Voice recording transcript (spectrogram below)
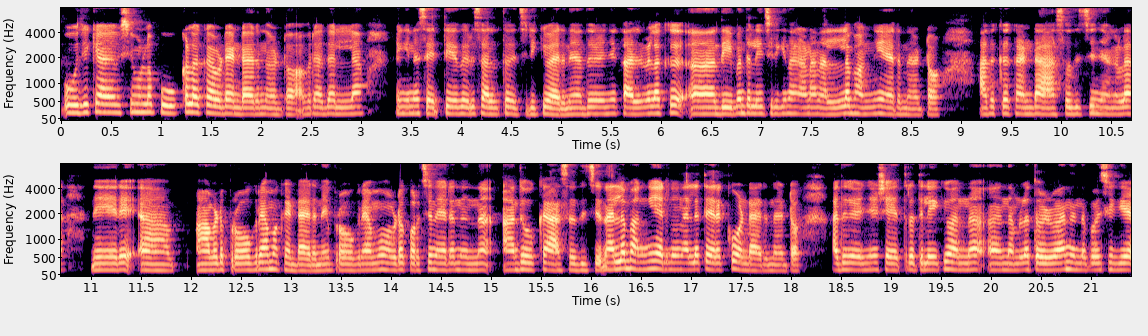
പൂജയ്ക്ക് ആവശ്യമുള്ള പൂക്കളൊക്കെ അവിടെ ഉണ്ടായിരുന്നു കേട്ടോ. അവരതെല്ലാം ഇങ്ങനെ സെറ്റ് ചെയ്ത് ഒരു സ്ഥലത്ത് വെച്ചിരിക്കുമായിരുന്നു അത് കഴിഞ്ഞ് കൽവിളക്ക് ദീപം തെളിയിച്ചിരിക്കുന്ന കാണാൻ നല്ല ഭംഗിയായിരുന്നു കേട്ടോ. അതൊക്കെ കണ്ട് ആസ്വദിച്ച് ഞങ്ങൾ നേരെ അവിടെ പ്രോഗ്രാമൊക്കെ ഉണ്ടായിരുന്നു. പ്രോഗ്രാമും അവിടെ കുറച്ച് നേരം നിന്ന് അതുമൊക്കെ ആസ്വദിച്ച് നല്ല ഭംഗിയായിരുന്നു. നല്ല തിരക്കും ഉണ്ടായിരുന്നു കേട്ടോ. അത് കഴിഞ്ഞ് ക്ഷേത്രത്തിലേക്ക് വന്ന് നമ്മൾ തൊഴുവാൻ നിന്നപ്പോൾ ശിഖ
